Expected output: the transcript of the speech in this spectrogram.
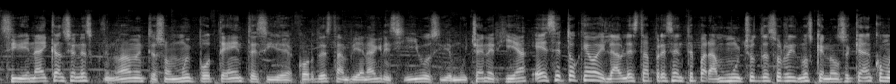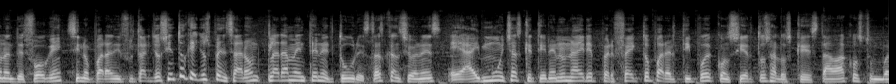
si bien hay canciones que nuevamente son muy potentes y de acordes también agresivos y de mucha energía, ese toque bailable está presente para muchos de esos ritmos que no se quedan como en el desfogue, sino para disfrutar. Yo siento que ellos pensaron claramente en el tour. Estas canciones, eh, hay muchas que tienen un aire perfecto para el tipo de conciertos a los que estaba acostumbrado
